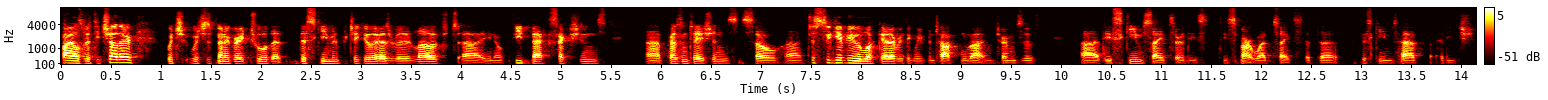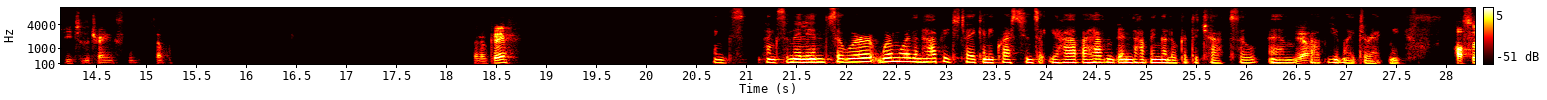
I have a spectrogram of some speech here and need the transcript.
files with each other, which which has been a great tool that this scheme in particular has really loved. Uh, you know, feedback sections, uh, presentations. So uh, just to give you a look at everything we've been talking about in terms of uh, these scheme sites or these these smart websites that the the schemes have at each each of the training schemes. So, is that okay? Thanks, thanks a million. So we're, we're more than happy to take any questions that you have. I haven't been having a look at the chat, so um, Yeah. Rob, you might direct me. Also,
